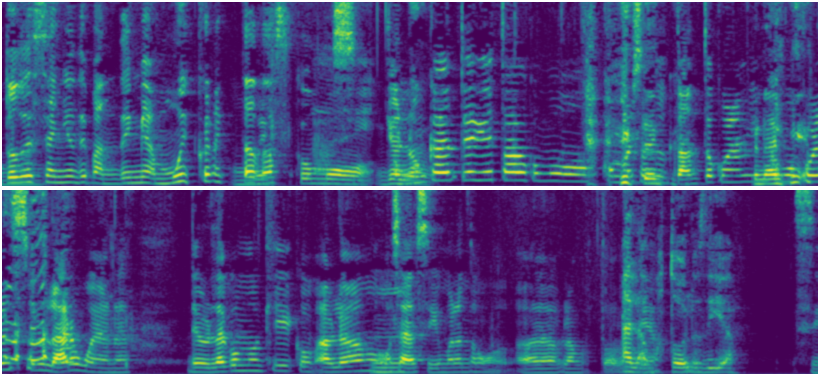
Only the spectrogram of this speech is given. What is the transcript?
todo ese año de pandemia muy conectadas Muy- como... así. Yo como- nunca antes había estado como conversando Con- tanto con alguien con como alguien. por el celular, weona. De verdad como que como hablábamos, o sea, seguimos hablando como ahora hablamos todos los Hablamos días. todos los días. Sí.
